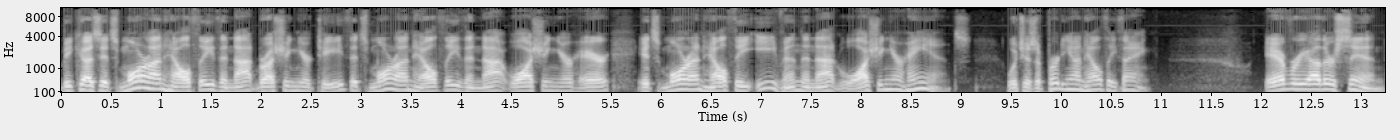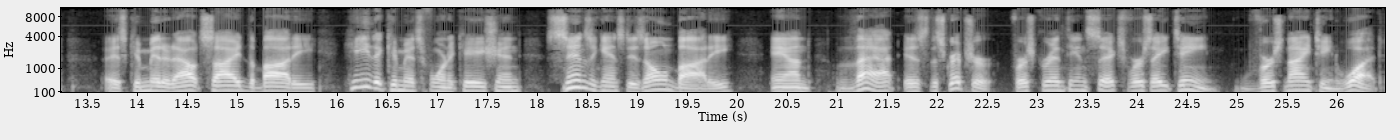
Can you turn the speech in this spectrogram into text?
because it's more unhealthy than not brushing your teeth. It's more unhealthy than not washing your hair. It's more unhealthy even than not washing your hands, which is a pretty unhealthy thing. Every other sin is committed outside the body. He that commits fornication sins against his own body, and that is the scripture. 1 Corinthians 6, verse 18. Verse 19. What?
